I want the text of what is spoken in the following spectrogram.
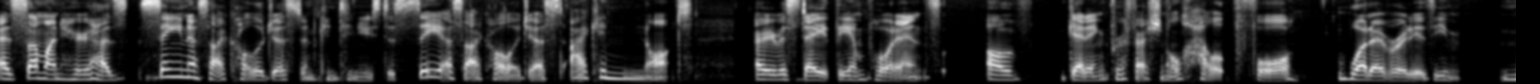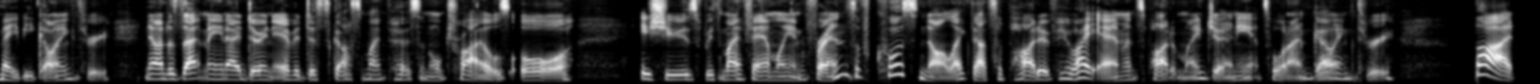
as someone who has seen a psychologist and continues to see a psychologist, I cannot overstate the importance of getting professional help for whatever it is you may be going through. Now, does that mean I don't ever discuss my personal trials or issues with my family and friends? Of course not. Like, that's a part of who I am, it's part of my journey, it's what I'm going through. But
